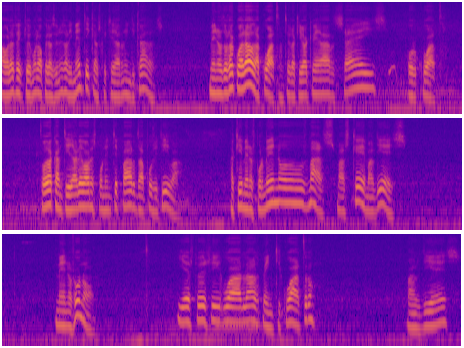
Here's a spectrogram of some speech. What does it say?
Ahora efectuemos las operaciones aritméticas que quedaron indicadas. Menos 2 al cuadrado da 4. Entonces aquí va a quedar 6 por 4. Toda cantidad elevada a un exponente par da positiva. Aquí menos por menos, más. ¿Más qué? Más 10. Menos 1. Y esto es igual a 24 más 10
